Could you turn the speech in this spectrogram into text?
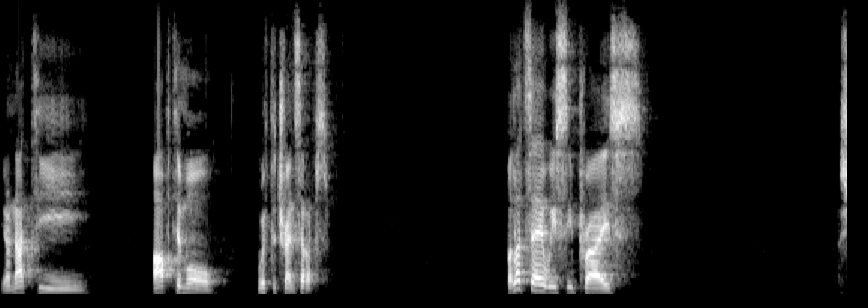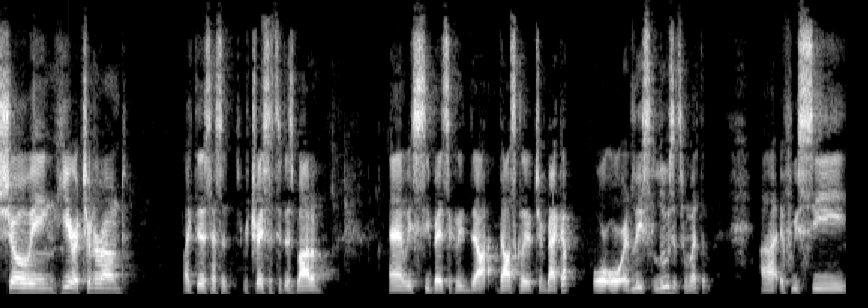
you know, not the optimal with the trend setups. But let's say we see price showing here a turnaround like this as it retraces to this bottom. And we see basically the, the oscillator turn back up or, or at least lose its momentum. Uh, if we see,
